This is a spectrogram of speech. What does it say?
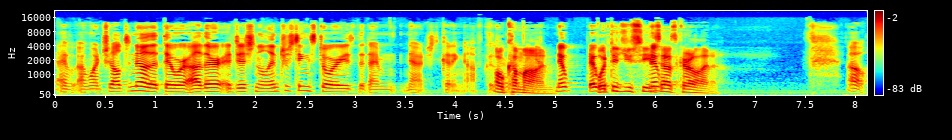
I, I want you all to know that there were other additional interesting stories that I'm now just cutting off. oh come on! Nope. Nope. What did you see in South Carolina? Oh,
